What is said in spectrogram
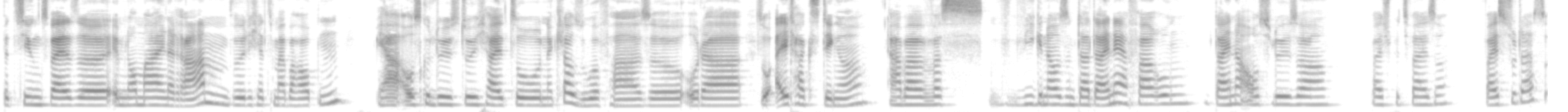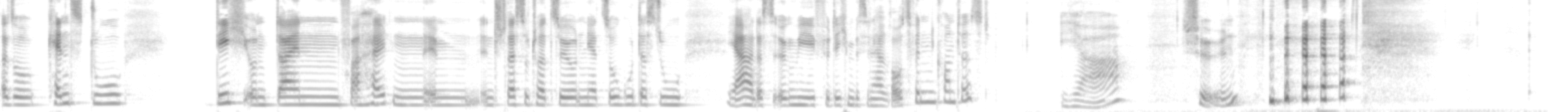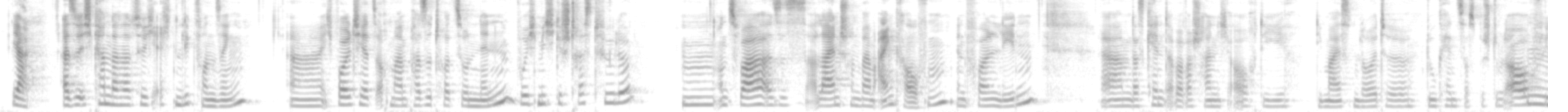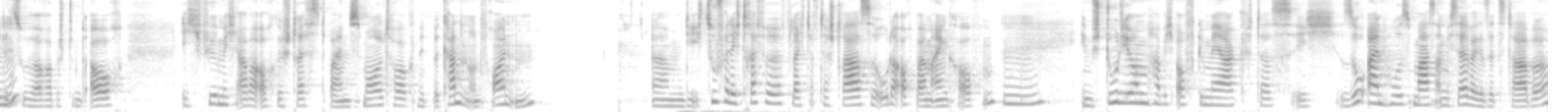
beziehungsweise im normalen Rahmen, würde ich jetzt mal behaupten. Ja, ausgelöst durch halt so eine Klausurphase oder so Alltagsdinge. Aber was, wie genau sind da deine Erfahrungen, deine Auslöser beispielsweise? Weißt du das? Also kennst du dich und dein Verhalten im, in Stresssituationen jetzt so gut, dass du ja, das irgendwie für dich ein bisschen herausfinden konntest? Ja. Schön. ja, also ich kann da natürlich echt ein Lied von singen. Äh, ich wollte jetzt auch mal ein paar Situationen nennen, wo ich mich gestresst fühle. Mm, und zwar ist es allein schon beim Einkaufen in vollen Läden. Ähm, das kennt aber wahrscheinlich auch die, die meisten Leute. Du kennst das bestimmt auch, mhm. viele Zuhörer bestimmt auch. Ich fühle mich aber auch gestresst beim Smalltalk mit Bekannten und Freunden ähm, die ich zufällig treffe, vielleicht auf der Straße oder auch beim Einkaufen. Mhm. Im Studium habe ich oft gemerkt, dass ich so ein hohes Maß an mich selber gesetzt habe.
